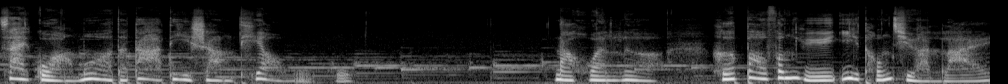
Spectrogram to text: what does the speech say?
在广漠的大地上跳舞。那欢乐和暴风雨一同卷来，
